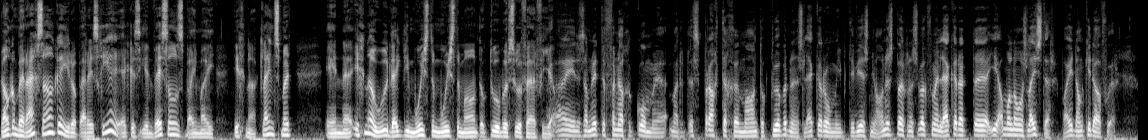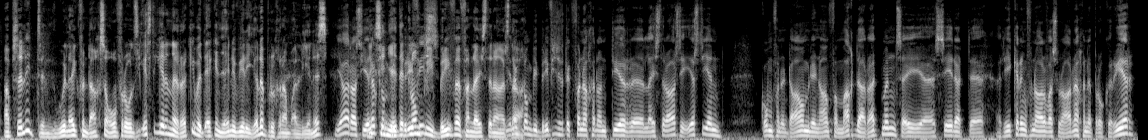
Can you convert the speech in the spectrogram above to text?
Welkom by Regsake hier op RSG. Ek is Ian Wessels by my Ignas Kleinsmid. En uh, Ignas, hoe lyk die mooiste mooiste maand Oktober sover vir jou? Ai, dit is hom net te vinnig gekom, ja, maar dit is pragtige maand Oktober en dit is lekker om hier te wees in Johannesburg en dit is ook vir my lekker dat uh, u almal na ons luister. Baie dankie daarvoor. Absoluut. En hoe lyk vandag se hof vir ons? Eerste keer in 'n rukkie wat ek en jy nou weer die hele program alleen is. Ja, daar's hele klompie briefies, briewe van luisteraars daar. Hele klompie briefies wat ek vinnig gaan hanteer uh, luisteraars. Die eerste een kom van 'n dame met die naam van Magda Ratman. Sy uh, sê dat 'n uh, rekening van haar was oorhandig aan 'n prokureur.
